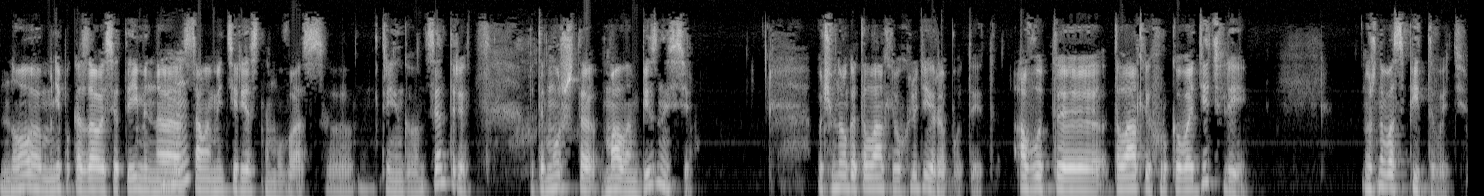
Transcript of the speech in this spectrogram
но мне показалось это именно угу. самым интересным у вас э, в тренинговом центре, потому что в малом бизнесе очень много талантливых людей работает. А вот э, талантливых руководителей нужно воспитывать.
